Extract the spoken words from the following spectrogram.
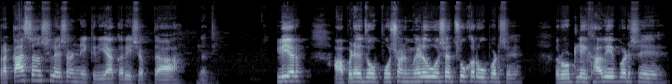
પ્રકાશ સંશ્લેષણની ક્રિયા કરી શકતા નથી. ક્લિયર આપણે જો પોષણ મેળવવું છે શું કરવું પડશે? રોટલી ખાવી પડશે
